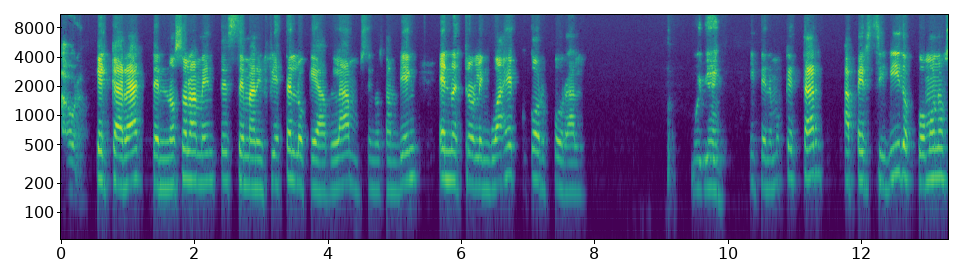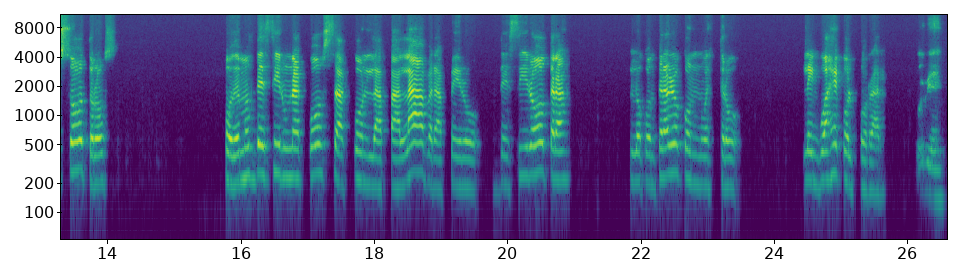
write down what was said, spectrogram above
Ahora. El carácter no solamente se manifiesta en lo que hablamos, sino también en nuestro lenguaje corporal. Muy bien. Y tenemos que estar apercibidos como nosotros podemos decir una cosa con la palabra, pero decir otra, lo contrario con nuestro lenguaje corporal. Muy bien.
